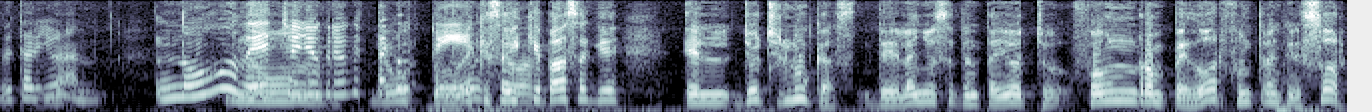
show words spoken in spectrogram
De estar llorando. No, de hecho yo creo que está contento. Es que ¿sabéis qué pasa? Que el George Lucas del año 78 fue un rompedor, fue un transgresor.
